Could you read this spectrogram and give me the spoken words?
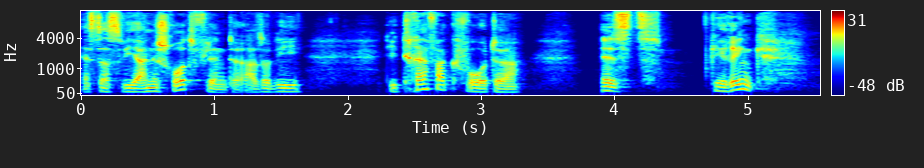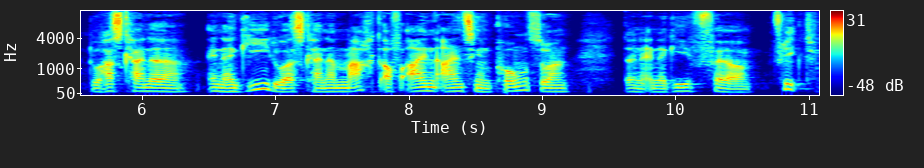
ist das wie eine Schrotflinte. Also die, die Trefferquote ist gering. Du hast keine Energie, du hast keine Macht auf einen einzigen Punkt, sondern deine Energie verfliegt.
